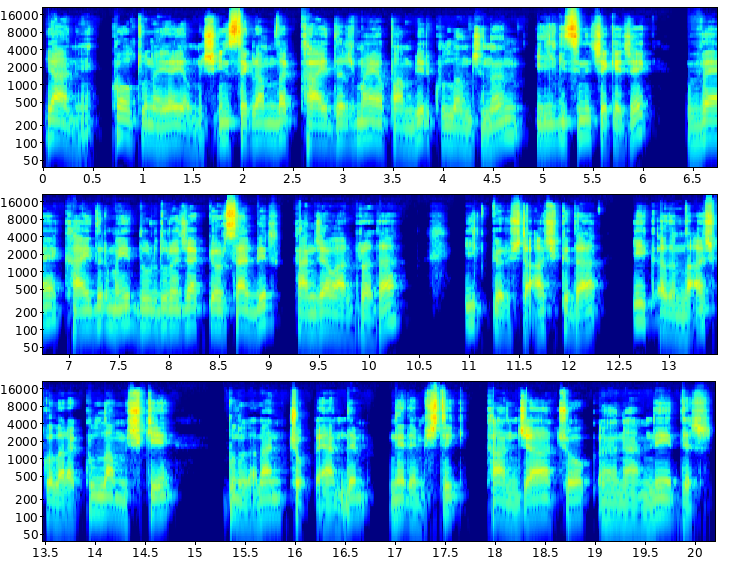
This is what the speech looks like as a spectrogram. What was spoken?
yani koltuğuna yayılmış Instagram'da kaydırma yapan bir kullanıcının ilgisini çekecek ve kaydırmayı durduracak görsel bir kanca var burada. İlk görüşte aşkı da ilk adımda aşk olarak kullanmış ki bunu da ben çok beğendim. Ne demiştik? Kanca çok önemlidir.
